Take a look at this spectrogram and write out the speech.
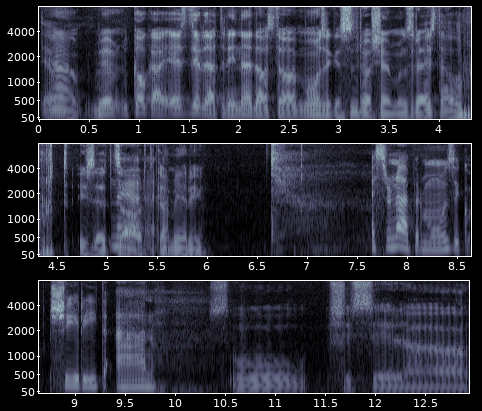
tev- Jā, kaut kā es dzirdēju arī nedaudz to mūziku, kas droši vien uzreiz tā urt, iziet Nē. cauri, tā kā mierīgi. Es runāju par mūziku šī rīta ēnu. U, šis ir uh,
